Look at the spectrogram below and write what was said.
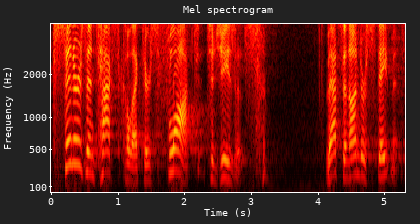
Sinners and tax collectors flocked to Jesus. That's an understatement.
